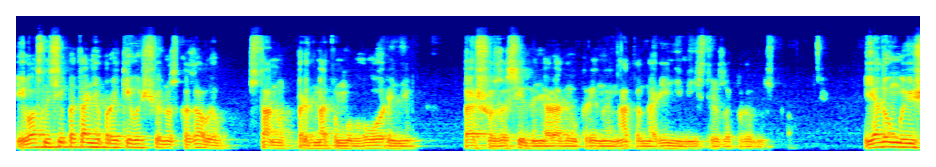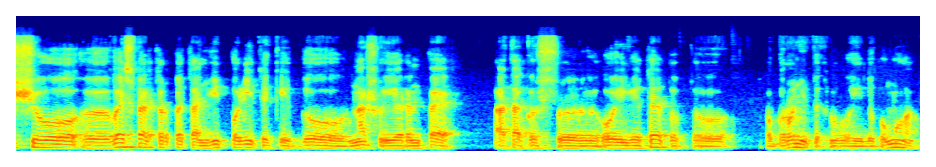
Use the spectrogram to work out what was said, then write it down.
І, власне, ці питання, про які ви щойно сказали, стануть предметом обговорення першого засідання Ради України НАТО на рівні міністрів закордонних. Я думаю, що е, весь спектр питань від політики до нашої РНП, а також е, ОІВТ, тобто оборонні технології, допомога,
